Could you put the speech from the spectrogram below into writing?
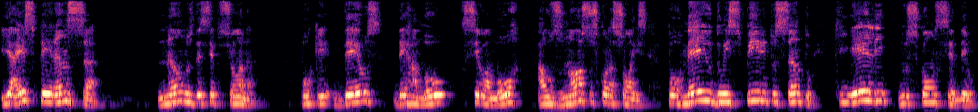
E a esperança não nos decepciona, porque Deus derramou seu amor aos nossos corações por meio do Espírito Santo que ele nos concedeu.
